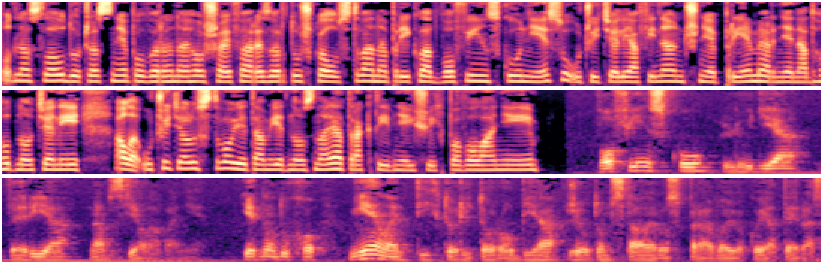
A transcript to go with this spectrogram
Podľa slov dočasne povereného šéfa rezortu školstva napríklad vo Fínsku nie sú učitelia finančne priemerne nadhodnotení, ale učiteľstvo je tam jedno z najatraktívnejších povolaní. Vo Fínsku ľudia veria na vzdelávanie. Jednoducho nie len tí, ktorí to robia, že o tom stále rozprávajú ako ja teraz,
